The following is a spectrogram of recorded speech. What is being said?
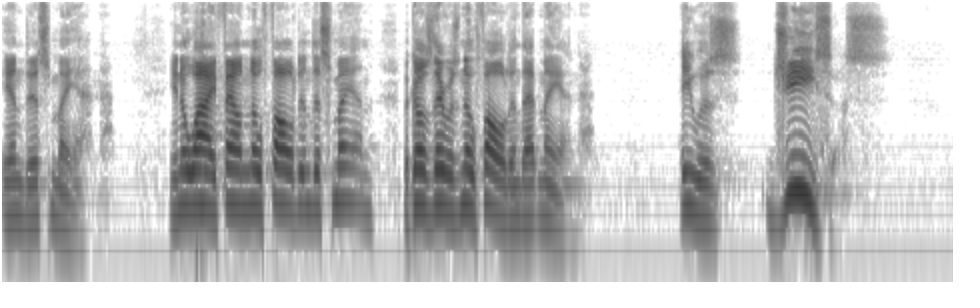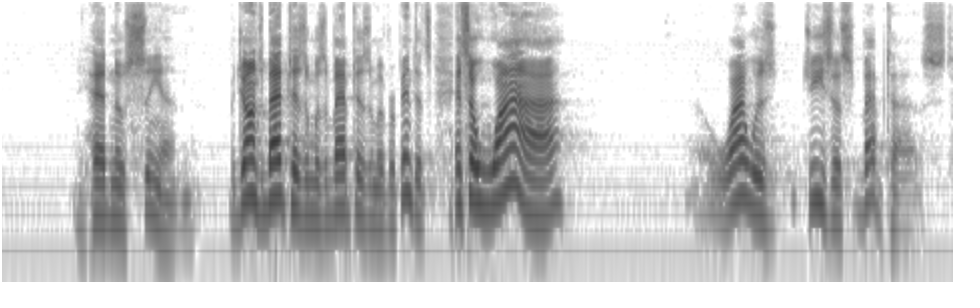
in this man. You know why he found no fault in this man? Because there was no fault in that man. He was Jesus. Had no sin. But John's baptism was a baptism of repentance. And so why why was Jesus baptized?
